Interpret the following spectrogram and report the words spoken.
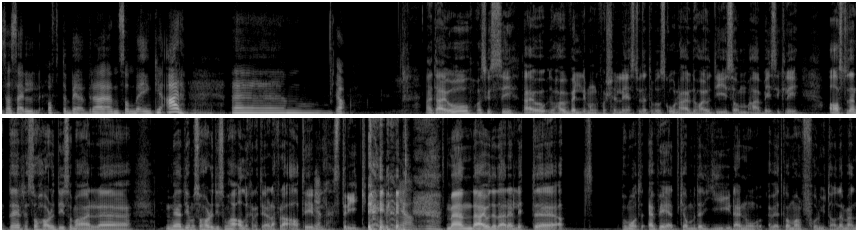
seg selv ofte bedre enn sånn det egentlig er. Um, ja. Nei, det er jo Hva skal jeg si det er jo, Du har jo veldig mange forskjellige studenter på denne skolen her. Du har jo de som er basically A-studenter. Så har du de som er eh, medium, så har du de som har alle karakterer. Der fra A til strik. Ja. Men det er jo det der litt eh, at på en måte, Jeg vet ikke om det gir deg noe Jeg vet ikke hva man får ut av det, men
